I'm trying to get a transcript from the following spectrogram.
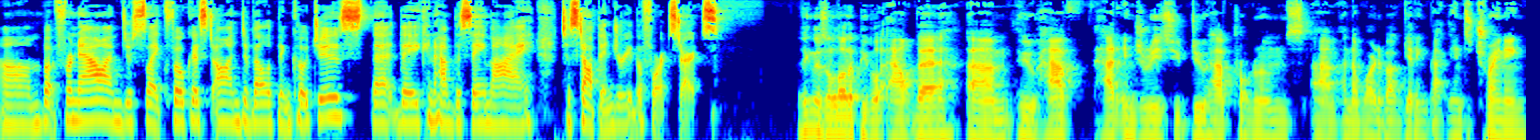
Um, but for now i'm just like focused on developing coaches that they can have the same eye to stop injury before it starts. I think there's a lot of people out there um, who have had injuries, who do have problems, um, and they're worried about getting back into training.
